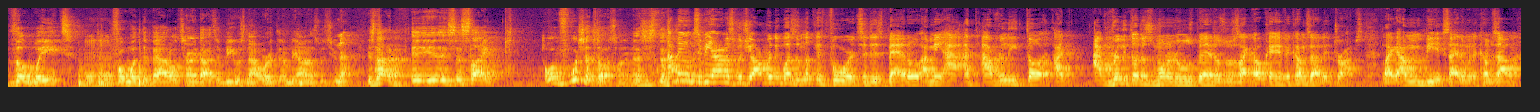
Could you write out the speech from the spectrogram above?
the wait for what the battle turned out to be was not worth it. I'm gonna be honest with you. No. It's not. A, it, it- it's just like. What's your thoughts on it? That's just. That's I mean, to be honest with you, I really wasn't looking forward to this battle. I mean, I I, I really thought I. I really thought this was one of those battles. Was like, okay, if it comes out, it drops. Like, I'm gonna be excited when it comes out.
